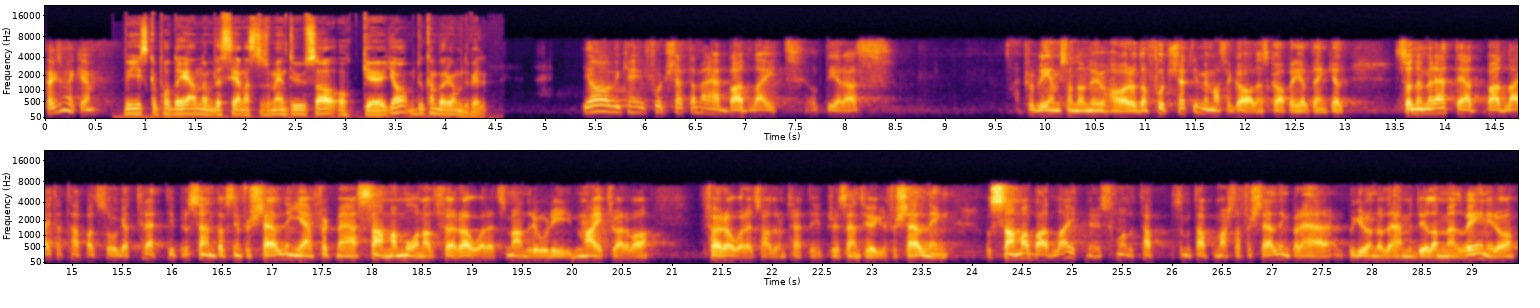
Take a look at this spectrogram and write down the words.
Tack så mycket! Vi ska podda igen om det senaste som hänt i USA och eh, ja, du kan börja om du vill. Ja, vi kan ju fortsätta med det här Bud Light och deras problem som de nu har och de fortsätter med massa galenskaper helt enkelt. Så nummer ett är att Bud Light har tappat såga 30 procent av sin försäljning jämfört med samma månad förra året. Som andra ord i maj tror jag det var. Förra året så hade de 30 procent högre försäljning. Och samma Bud Light nu som har, tapp, som har tappat massa försäljning på det här på grund av det här med Dylan Mulvaney då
